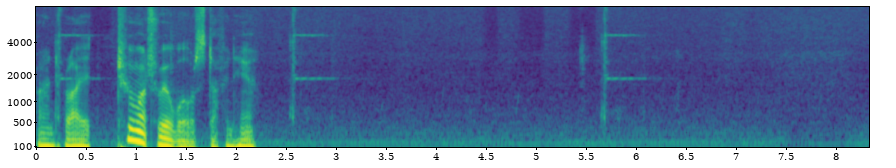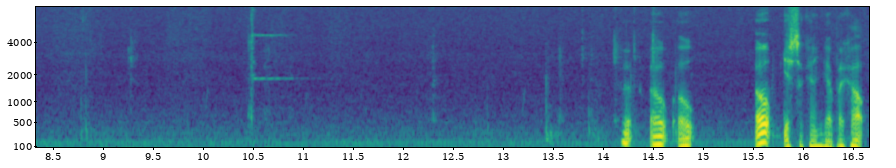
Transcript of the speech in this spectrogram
Trying to apply too much real world stuff in here. Oh, oh, oh. Oh, yes I can get back up.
